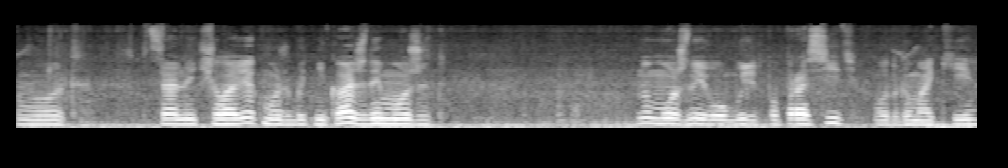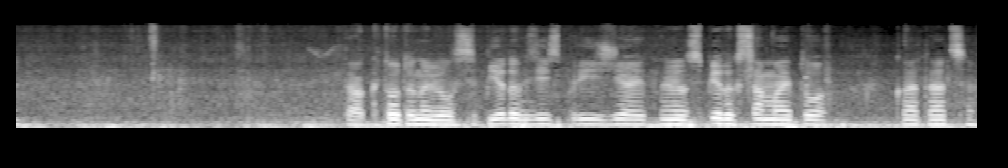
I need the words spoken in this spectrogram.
Вот. Специальный человек, может быть, не каждый может. Ну, можно его будет попросить. Вот гамаки. Так, кто-то на велосипедах здесь приезжает. На велосипедах самое то кататься.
